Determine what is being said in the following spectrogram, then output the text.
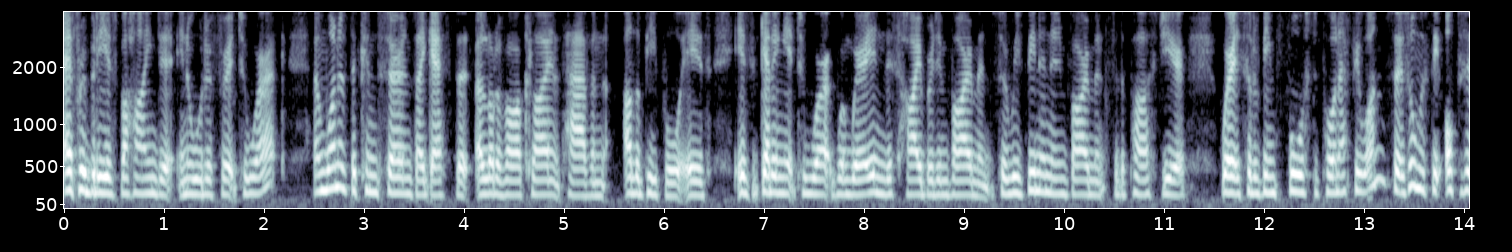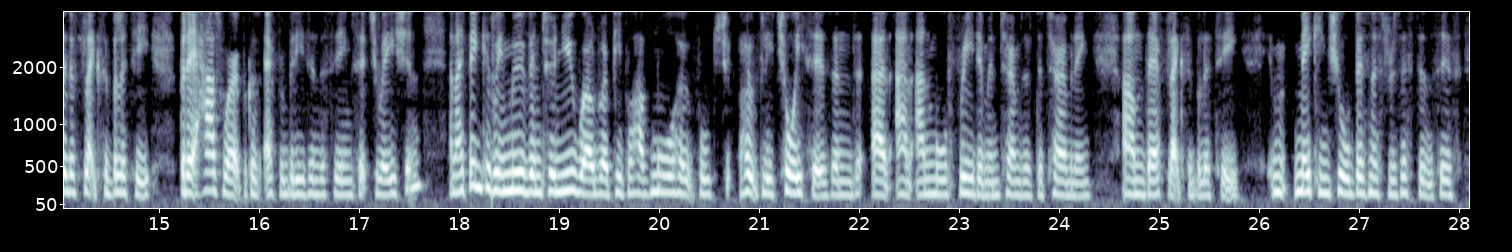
everybody is behind it in order for it to work. And one of the concerns, I guess, that a lot of our clients have and other people is is getting it to work when we're in this hybrid environment. So we've been in an environment for the past year where it's sort of been forced upon everyone. So it's almost the opposite of flexibility, but it has worked because everybody's in the same situation. And I think as we move into a new world where people have more hopeful, hopefully choices and and and more freedom in terms of determining um, their flexibility, making sure business resistance is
